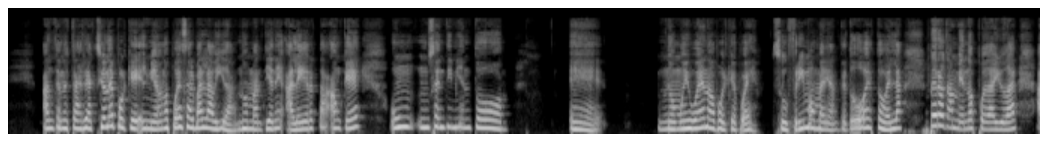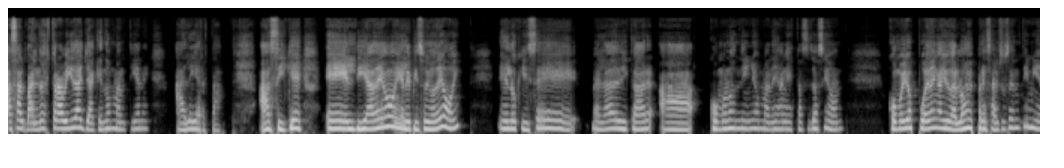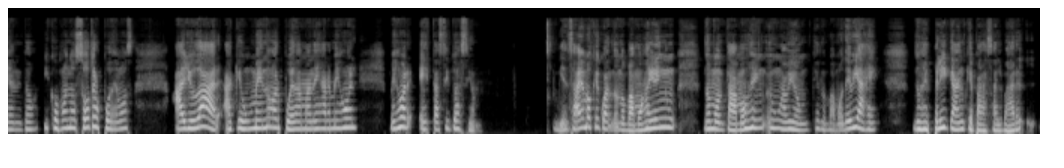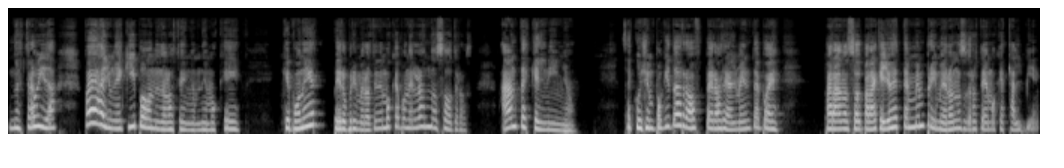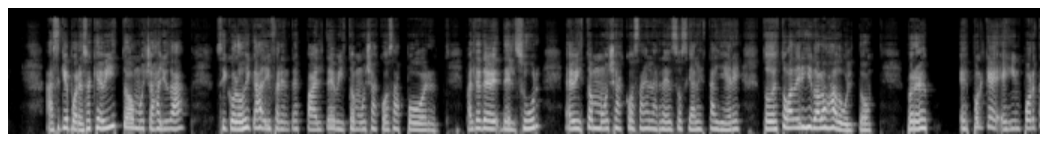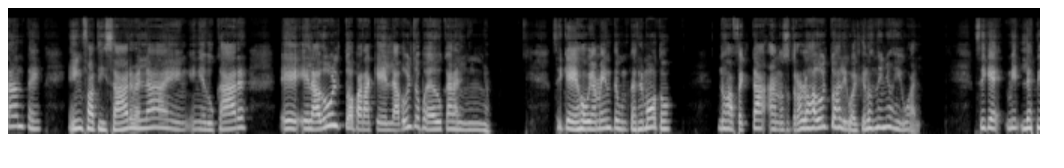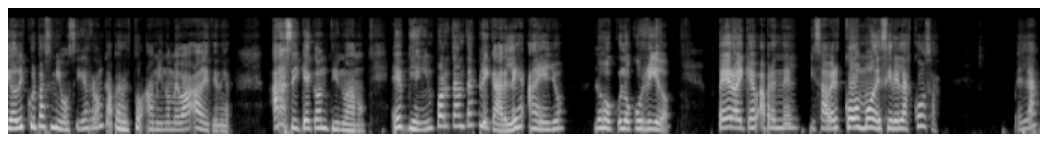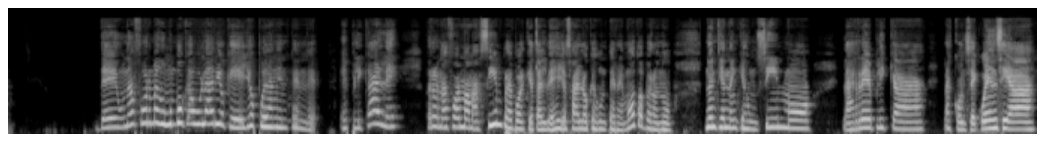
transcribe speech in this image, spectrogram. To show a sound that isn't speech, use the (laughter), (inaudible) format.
ante nuestras reacciones porque el miedo nos puede salvar la vida, nos mantiene alerta, aunque es un, sentimiento eh, no muy bueno porque pues sufrimos mediante todo esto, ¿verdad? Pero también nos puede ayudar a salvar nuestra vida ya que nos mantiene alerta. Así que el día de hoy, el episodio de hoy, eh, lo quise, ¿verdad? Dedicar a cómo los niños manejan esta situación, cómo ellos pueden ayudarlos a expresar sus sentimientos y cómo nosotros podemos ayudar a que un menor pueda manejar mejor, mejor esta situación. Bien sabemos que cuando nos vamos a ir en, nos montamos en, un avión, que nos vamos de viaje, nos explican que para salvar nuestra vida, pues hay un equipo donde nos los tenemos que, que poner, pero primero tenemos que ponerlos nosotros, antes que el niño. Se escucha un poquito rough, pero realmente, pues, para nosotros, para que ellos estén bien, primero nosotros tenemos que estar bien. Así que por eso es que he visto muchas ayudas psicológicas a diferentes partes, he visto muchas cosas por parte del sur, he visto muchas cosas en las redes sociales, talleres, todo esto va dirigido a los adultos, pero es, porque es importante enfatizar, ¿verdad? En, educar eh, el adulto para que el adulto pueda educar al niño. Así que es obviamente un terremoto, nos afecta a nosotros los adultos, al igual que los niños, igual. Así que les pido disculpas si mi voz sigue ronca, pero esto a mí no me va a detener. Así que continuamos. Es bien importante explicarles a ellos lo, ocurrido, pero hay que aprender y saber cómo decirle las cosas, ¿verdad? De una forma, de un vocabulario que ellos puedan entender. Explicarles, pero de una forma más simple, porque tal vez ellos saben lo que es un terremoto, pero no, no entienden qué es un sismo, las réplicas, las consecuencias,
